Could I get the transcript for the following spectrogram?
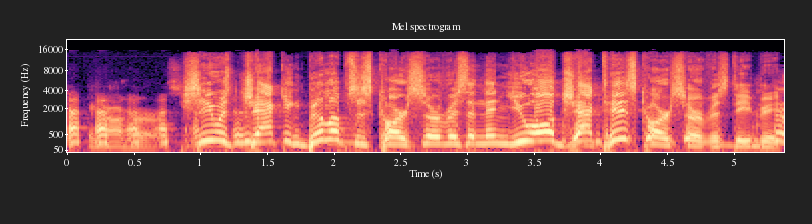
and not hers. She was jacking Billups's car service, and then you all jacked his car service, DB.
